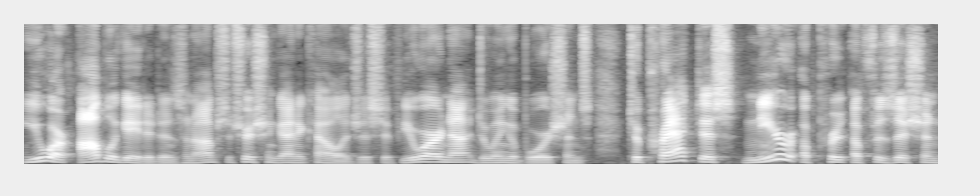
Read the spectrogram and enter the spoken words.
you are obligated as an obstetrician gynecologist if you are not doing abortions to practice near a, a physician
